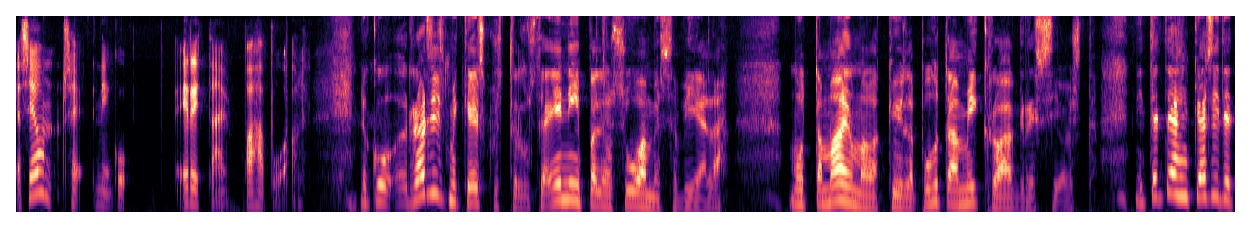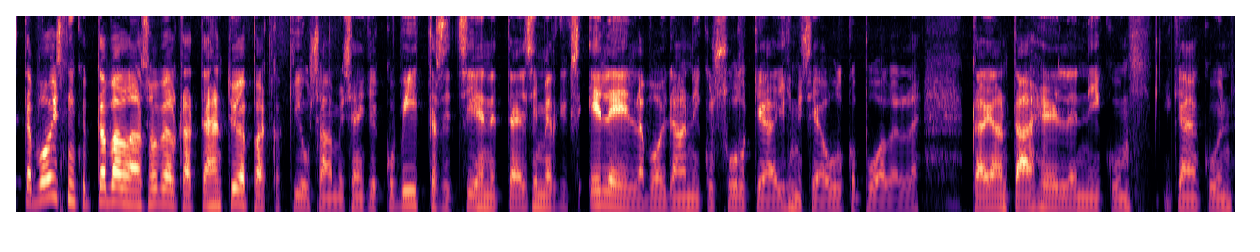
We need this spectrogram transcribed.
ja se on se niin kuin erittäin paha puoli. No kun rasismikeskustelusta ei niin paljon Suomessa vielä, mutta maailmalla kyllä, puhutaan mikroaggressioista, niin tätähän käsitettä voisi niinku tavallaan soveltaa tähän työpaikkakiusaamiseenkin, kun viittasit siihen, että esimerkiksi eleillä voidaan niinku sulkea ihmisiä ulkopuolelle tai antaa heille niinku ikään kuin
